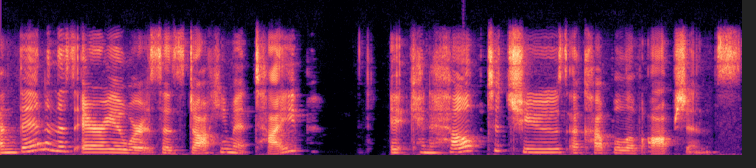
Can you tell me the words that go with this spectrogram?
And then in this area where it says document type, it can help to choose a couple of options.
